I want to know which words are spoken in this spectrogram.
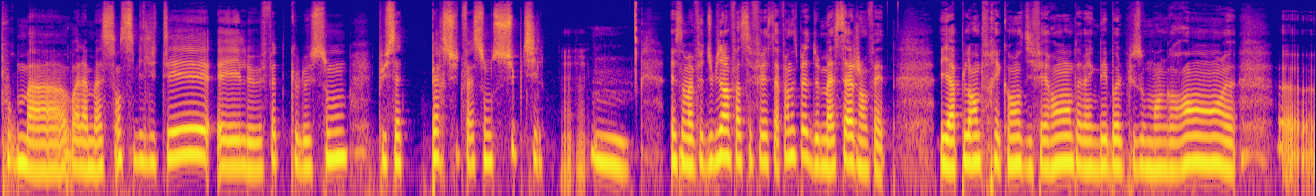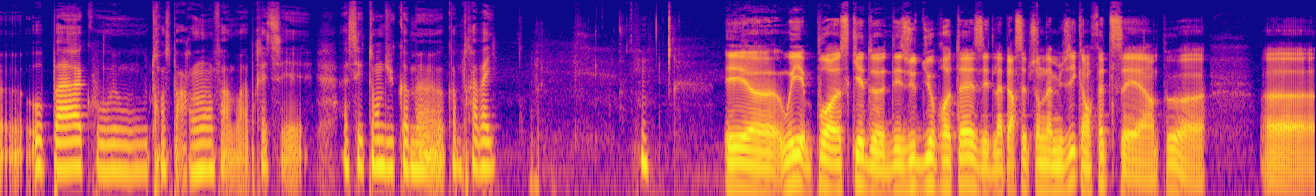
pour ma, voilà, ma sensibilité et le fait que le son puisse être perçu de façon subtile. Hmm. Et ça m'a fait du bien. Enfin, ça fait, ça fait un espèce de massage en fait. Il y a plein de fréquences différentes avec des bols plus ou moins grands, euh, euh, opaques ou, ou transparents. Enfin, bon, après, c'est assez tendu comme, euh, comme travail. Et oui, pour ce qui est de- des audioprothèses et de la perception de la musique, en fait, c'est un peu euh,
